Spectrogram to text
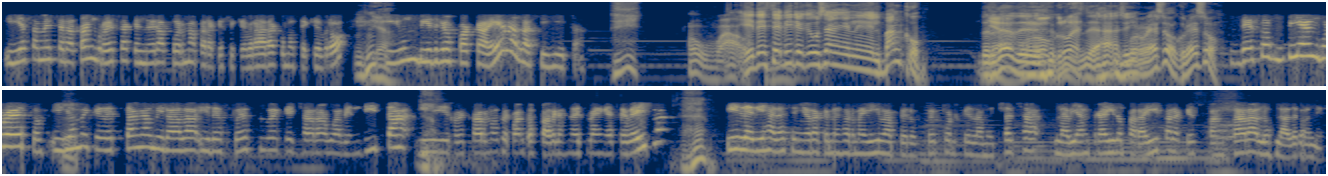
y esa mesa era tan gruesa que no era forma para que se quebrara como se quebró. Yeah. Y un vidrio fue a caer a la sillita. Oh, wow. Es de ese vidrio que usan en el banco. ¿Verdad? Yeah, De- grueso. Ajá, sí. Grueso, grueso. de esos bien gruesos y Ya. yo me quedé tan admirada y después tuve que echar agua bendita y rezar no sé cuántos padres nuestros en ese basement Ajá. y le dije a la señora que mejor me iba pero fue porque la muchacha la habían traído para ahí para que espantara a los ladrones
